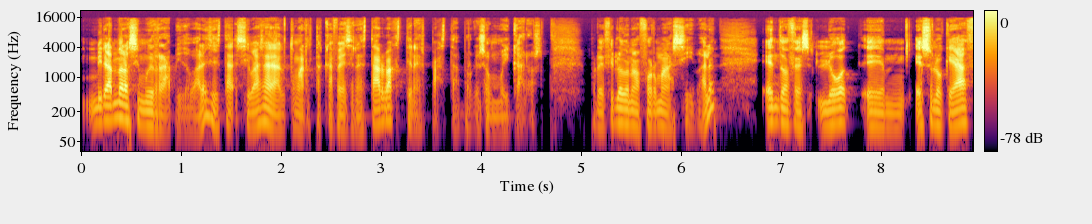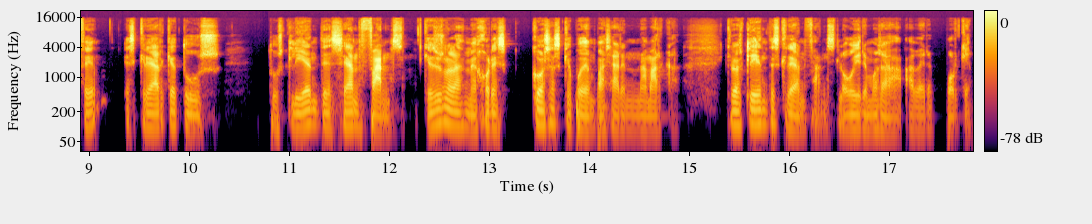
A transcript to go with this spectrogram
mirándolo así muy rápido, ¿vale? Si, vas a tomar cafés en Starbucks, tienes pasta, porque son muy caros, por decirlo de una forma así, ¿vale? Entonces, luego em, eso lo que hace es crear que tus, tus clientes sean fans, que eso es una de las mejores cosas que pueden pasar en una marca, que los clientes crean fans. Luego iremos a, ver por qué.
